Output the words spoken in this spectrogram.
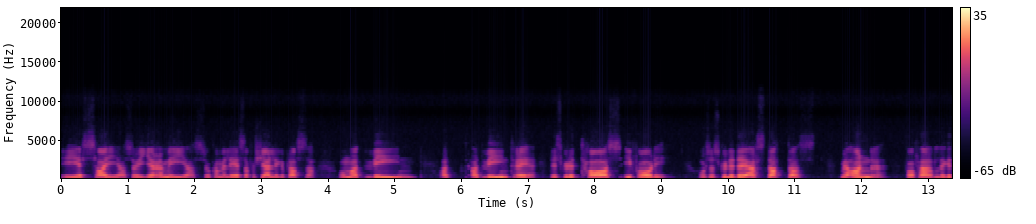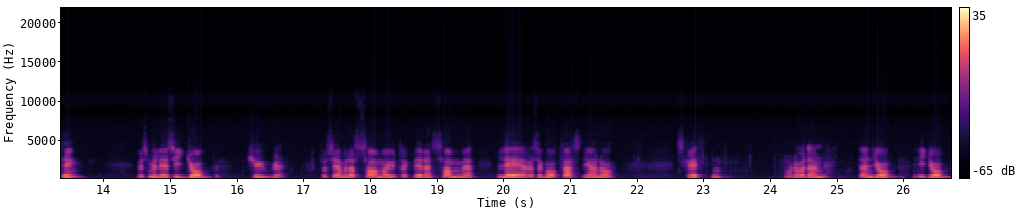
I Jesajas og i Jeremias så kan vi lese forskjellige plasser om at vin, at, at vintreet, det skulle tas ifra dem og så skulle det erstattes med andre forferdelige ting. Hvis vi leser i Jobb 20, så ser vi det samme uttrykk. Det er den samme lære som går tvers gjennom Skriften. Og det var den, den jobb i Jobb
